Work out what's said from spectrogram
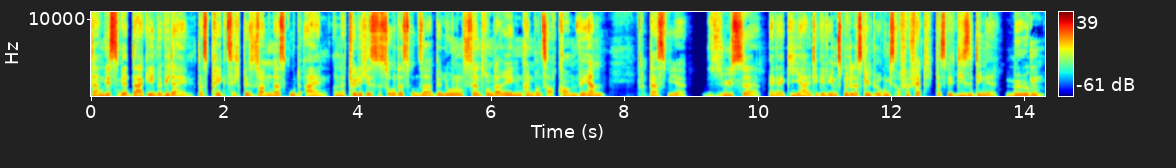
Dann wissen wir, da gehen wir wieder hin. Das prägt sich besonders gut ein. Und natürlich ist es so, dass unser Belohnungszentrum, dagegen können wir uns auch kaum wehren, dass wir süße, energiehaltige Lebensmittel, das gilt übrigens auch für Fett, dass wir diese Dinge mögen,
